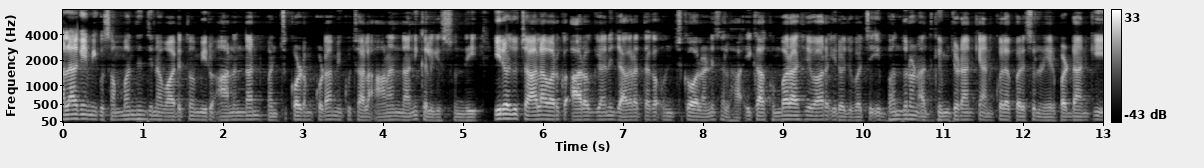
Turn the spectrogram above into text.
అలాగే మీకు సంబంధించిన వారితో మీరు ఆనందాన్ని పంచుకోవడం కూడా మీకు చాలా ఆనందాన్ని కలిగిస్తుంది. ఈరోజు చాలా వరకు ఆరోగ్యాన్ని జాగ్రత్తగా ఉంచుకోవాలని సలహా. ఇక కుంభరాశి వారు ఈరోజు వచ్చే ఇబ్బందులను అధిగమించడానికి అనుకూల పరిస్థితులు ఏర్పడడానికి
